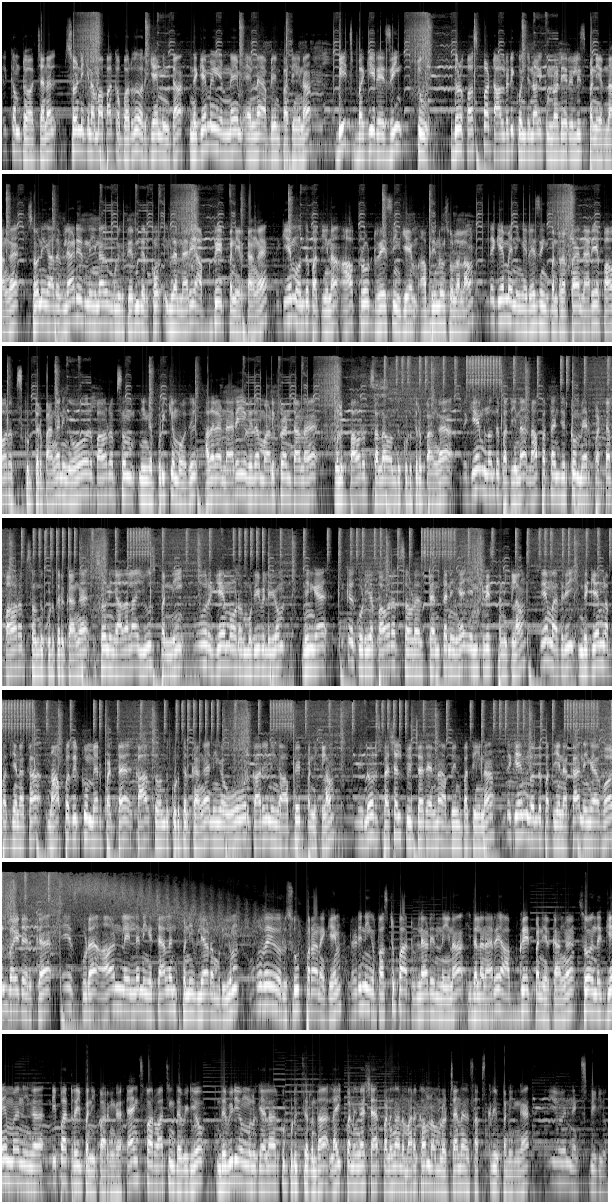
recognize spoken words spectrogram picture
Welcome to our channel so இன்றைக்கி நம்ம பார்க்க போகிறது ஒரு கேமிங் தான். இந்த கேமிங் நேம் என்ன அப்படின்னு பார்த்தீங்கன்னா பீச் பக்கி ரேசிங் டூ இதோட ஃபஸ்ட் பார்ட் ஆல்ரெடி கொஞ்ச நாளைக்கு முன்னாடியே ரிலீஸ் பண்ணியிருந்தாங்க. ஸோ நீங்கள் அதை விளையாடி இருந்தீங்கன்னா உங்களுக்கு தெரிஞ்சிருக்கும். இதில் நிறைய அப்கிரேட் பண்ணியிருக்காங்க. இந்த கேம் வந்து பார்த்தீங்கன்னா ஆஃப் ரோட் ரேசிங் கேம் அப்படின்னு சொல்லலாம். இந்த கேமை நீங்கள் ரேசிங் பண்ணுறப்ப நிறைய பவர் அப்ஸ் கொடுத்துருப்பாங்க. நீங்கள் ஒவ்வொரு பவர் அப்ஸும் நீங்கள் பிடிக்கும் போது அதில் நிறைய விதமாக டிஃப்ரெண்ட்டான உங்களுக்கு பவர் அப்ஸ் எல்லாம் வந்து கொடுத்துருப்பாங்க. இந்த கேமில் வந்து பார்த்தீங்கன்னா நாற்பத்தஞ்சிற்கும் மேற்பட்ட பவர் அப்ஸ் வந்து கொடுத்துருக்காங்க. ஸோ நீங்கள் அதெல்லாம் யூஸ் பண்ணி ஒவ்வொரு கேமோட முடிவிலையும் நீங்கள் இருக்கக்கூடிய பவர் அப்ஸோட ஸ்ட்ரென்த்தை நீங்கள் இன்க்ரீஸ் பண்ணிக்கலாம். இதே மாதிரி இந்த கேமில் பார்த்தீங்கன்னாக்கா நாற்பதிற்கும் மேற்பட்ட கார்ஸ் வந்து கொடுத்துருக்காங்க. நீங்கள் ஒவ்வொரு காரையும் நீங்கள் அப்டேட் பண்ணிக்கலாம். இன்னொரு ஸ்பெஷல் ஃபீச்சர் என்ன அப்படின்னு பார்த்தீங்கன்னா இந்த கேமில் வந்து பார்த்தீங்கன்னாக்கா நீங்கள் வேர்ல்டு வைடு இருக்க பிளேயர்ஸ் கூட ஆன்லைனில் நீங்கள் சேலஞ்ச் பண்ணி விளையாட முடியும். ரொம்பவே ஒரு சூப்பரான கேம் ஆல்ரெடி நீங்கள் ஃபர்ஸ்ட் பார்ட் விளையாடிருந்தீங்கன்னா இதில் நிறைய அப்கிரேட் பண்ணியிருக்காங்க. ஸோ இந்த கேமை நீங்கள் கண்டிப்பாக ட்ரை பண்ணி பாருங்கள் தேங்க்ஸ் ஃபார் வாட்சிங் த வீடியோ இந்த வீடியோ உங்களுக்கு எல்லாருக்கும் பிடிச்சிருந்தா லைக் பண்ணுங்கள் ஷேர் பண்ணுங்கள் அந்த மறக்காமல் நம்மளோட சேனலை சப்ஸ்கிரைப் பண்ணிக்கங்க. Next video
